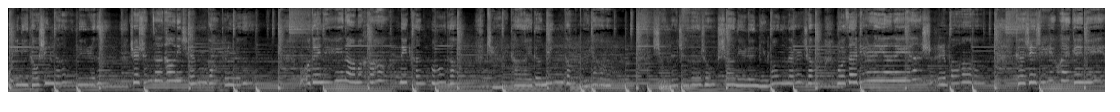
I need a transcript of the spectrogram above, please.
为你掏心的女人，却选择掏你钱包的人。我对你那么好，你看不到，偏爱他爱的命都不要。像我这种傻女人，你而骄。我在别人眼里也是宝，可惜机会给你，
